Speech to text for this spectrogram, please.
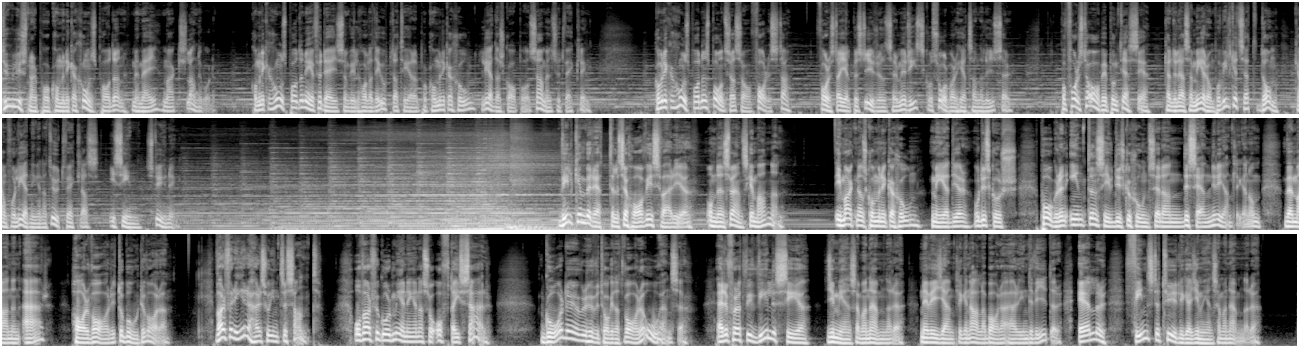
Du lyssnar på Kommunikationspodden med mig, Max Landegård. Kommunikationspodden är för dig som vill hålla dig uppdaterad på kommunikation, ledarskap och samhällsutveckling. Kommunikationspodden sponsras av Forsta. Forsta hjälper styrelser med risk och sårbarhetsanalyser. På forstaab.se kan du läsa mer om på vilket sätt de kan få ledningen att utvecklas i sin styrning. Vilken berättelse har vi i Sverige om den svenska mannen? I marknadskommunikation, medier och diskurs pågår en intensiv diskussion sedan decennier egentligen om vem mannen är, har varit och borde vara. Varför är det här så intressant? Och varför går meningarna så ofta isär? Går det överhuvudtaget att vara oense? Är det för att vi vill se gemensamma nämnare när vi egentligen alla bara är individer? Eller finns det tydliga gemensamma nämnare?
